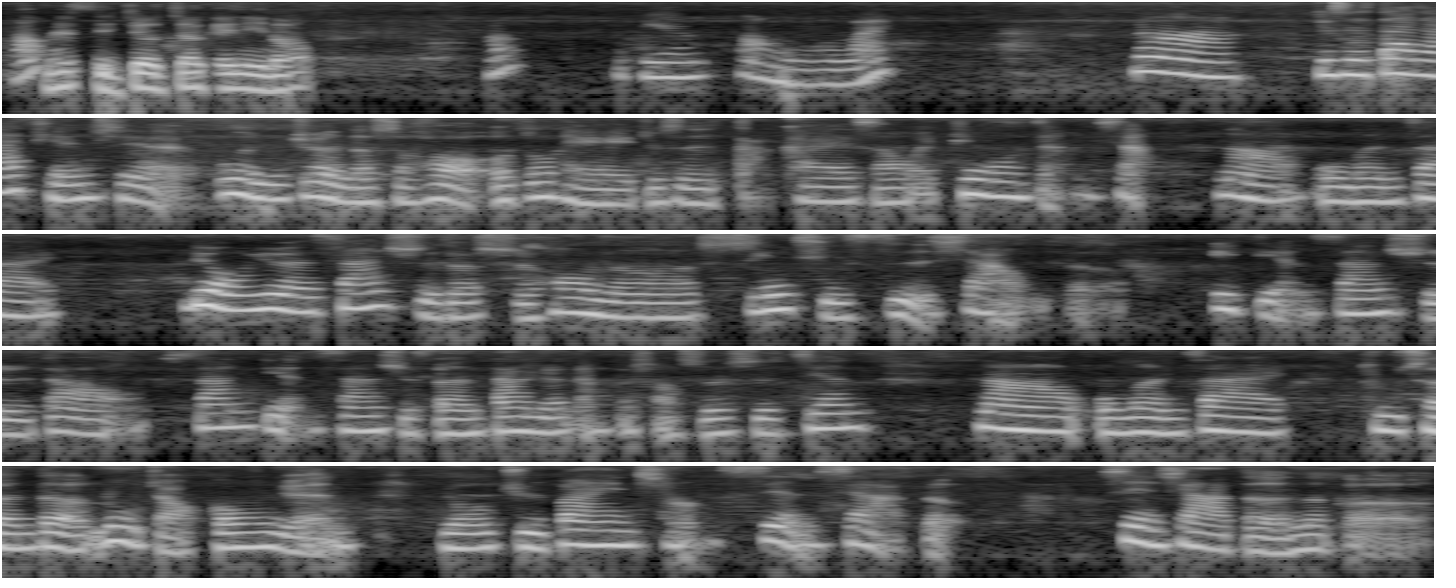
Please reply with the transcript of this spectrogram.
好，Messi 就交给你喽。好，这边换我来。那就是大家填写问卷的时候，耳朵可以就是打开，稍微听我讲一下。那我们在六月三十的时候呢，星期四下午的一点三十到三点三十分，大约两个小时的时间。那我们在土城的鹿角公园有举办一场线下的线下的那个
